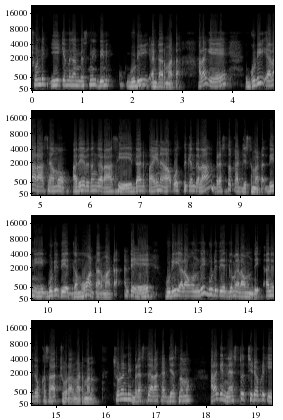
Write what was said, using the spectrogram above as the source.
చూడండి ఈ కింద కనిపిస్తుంది దీన్ని గుడి అంటారన్నమాట. అలాగే గుడి ఎలా రాసామో అదే విధంగా రాసి దానిపైన ఒత్తు కింద ఇలా బ్రష్తో కట్ చేస్తామన్నమాట దీని గుడి దీర్ఘము అంటారన్నమాట. అంటే గుడి ఎలా ఉంది గుడి దీర్ఘం ఎలా ఉంది అనేది ఒక్కసారి చూడాలన్నమాట మనం. చూడండి బ్రష్తో ఎలా కట్ చేస్తున్నాము. అలాగే నెక్స్ట్ వచ్చేటప్పటికి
